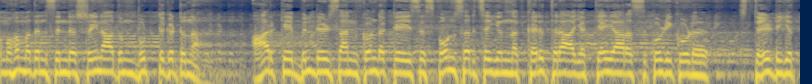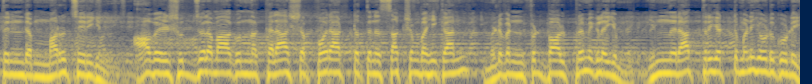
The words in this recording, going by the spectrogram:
മുഹമ്മദൻസിന്റെ ശ്രീനാഥും ബുട്ടുകെട്ടുന്ന R K builders and contractors sponsor ചെയ്യുന്ന കരുത്തരായ കെ ആർ എസ് കോഴിക്കോട് സ്റ്റേഡിയത്തിന്റെ മറുചേരിയിൽ ആവേശുജ്വലമാകുന്ന കലാശ പോരാട്ടത്തിന് സാക്ഷ്യം വഹിക്കാൻ മുഴുവൻ ഫുട്ബോൾ പ്രേമികളെയും ഇന്ന് രാത്രി എട്ട് മണിയോടുകൂടി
